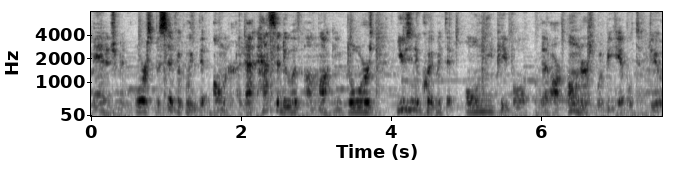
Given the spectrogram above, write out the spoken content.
management, or specifically the owner, and that has to do with unlocking doors using equipment that only people that are owners would be able to do.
